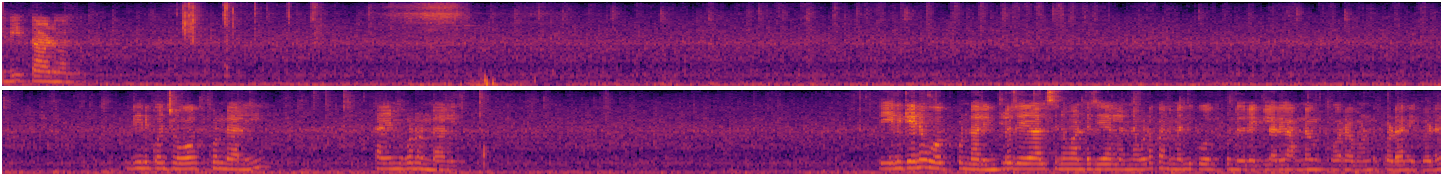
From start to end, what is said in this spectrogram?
ఇది థర్డ్ వన్ దీనికి కొంచెం ఓపిక ఉండాలి. టైం కూడా ఉండాలి. దేనికైనా ఓపిక ఉండాలి. ఇంట్లో చేయాల్సిన వంట చేయాలన్నా కూడా కొంతమందికి ఓపిక ఉండదు. రెగ్యులర్గా అన్నం కూర వండుకోవడానికి కూడా.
